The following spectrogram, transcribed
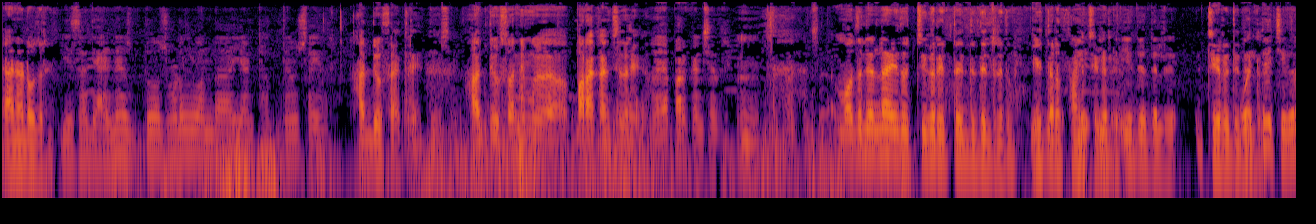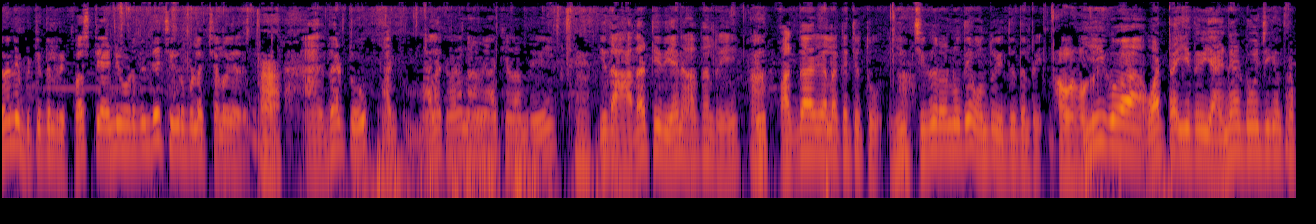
ಎರಡನೇ ಡೋಸ್ ರೀ ಈ ಸಲ ಎರಡನೇ ಡೋಸ್ ಹೊಡೆದು ಒಂದ್ ಎಂಟು ಹತ್ತು ದಿವಸ ಆಗ್ಯದ್ರಿ. ಹತ್ತು ದಿವಸ ಆಯ್ತ್ರಿ. ಹತ್ತು ದಿವಸ ನಿಮ್ಗೆ ಬರಕ್ಕೆ ಅನ್ಸಿದ್ರಿ ಈಗ? ಅನ್ಸಿದ್ರಿ. ಮೊದಲೆಲ್ಲ ಇದು ಚಿಗುರ್ ಇತ್ತ ಇದ್ದಿದ್ದಿಲ್ರಿ ಇದು? ಈ ತರದ್ ಸಣ್ಣ ಚಿಗುರ್. ಇದ್ದಿದ್ದಿಲ್ರಿ. ಚಿಗುರ್ ಇದ್ದಿದ್ದಿಲ್ಲ ಒಟ್ಟೆ ಚಿಗುರನೇ ಬಿಟ್ಟಿದ್ದಿಲ್ರಿ. ಫಸ್ಟ್ ಎಣ್ಣೆ ಹೊಡೆದಿಂದ ಚಿಗುರು ಬಿಡಕ್ ಚಲೋ ಆಗ್ಯದ್ರಿ ಹಾಂ. ಅದಟ್ಟು ಮಾಲಕ್ರ ನಾವ್ ಯಾಕೆ ಹೇಳಮ್ರಿ? ಇದು ಅದಟ್ ಇದು ಏನ್ ಆದಲ್ರಿ? ಇದು ಪಗ್ಗ ಆಗಲಕತ್ತಿತ್ತು. ಹಿಂಗ್ ಚಿಗುರು ಅನ್ನೋದೇ ಒಂದು ಹೌದು ಈಗ ಒಟ್ಟ ಇದು ಎಣ್ಣೆ ಡೋಜಿಗೆ ಅಂತ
